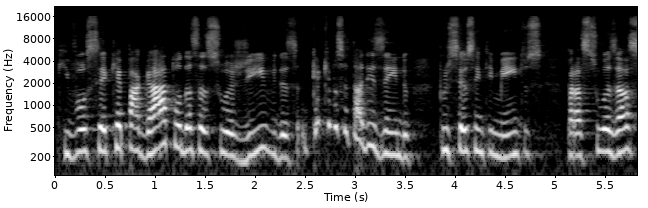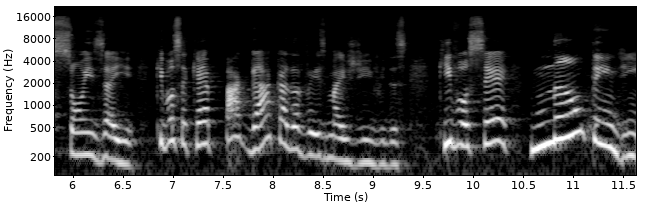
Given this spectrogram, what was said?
que você quer pagar todas as suas dívidas, o que é que você está dizendo para os seus sentimentos, para as suas ações aí? Que você quer pagar cada vez mais dívidas, que você não tem dinheiro.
